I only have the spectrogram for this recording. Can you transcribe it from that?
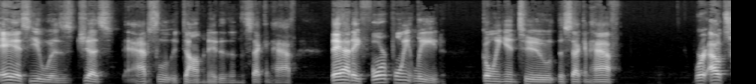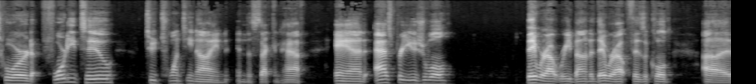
ASU was just absolutely dominated in the second half. They had a four point lead going into the second half. Were outscored 42 to 29 in the second half. And as per usual, they were out rebounded. They were out physical. Uh,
